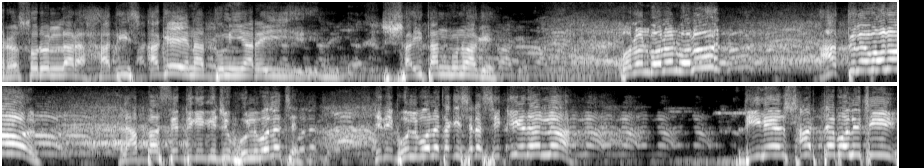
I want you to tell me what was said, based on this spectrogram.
রসুল্লাহর হাদিস আগে না দুনিয়ার এই শৈতানগুলো আগে? বলুন বলুন বলুন। হাত তুলে বলুন। তাহলে আব্বাস সিদ্দিকি কিছু ভুল বলেছে? যদি ভুল বলে থাকি সেটা শিখিয়ে দেন না। দিনের স্বার্থে বলেছি।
